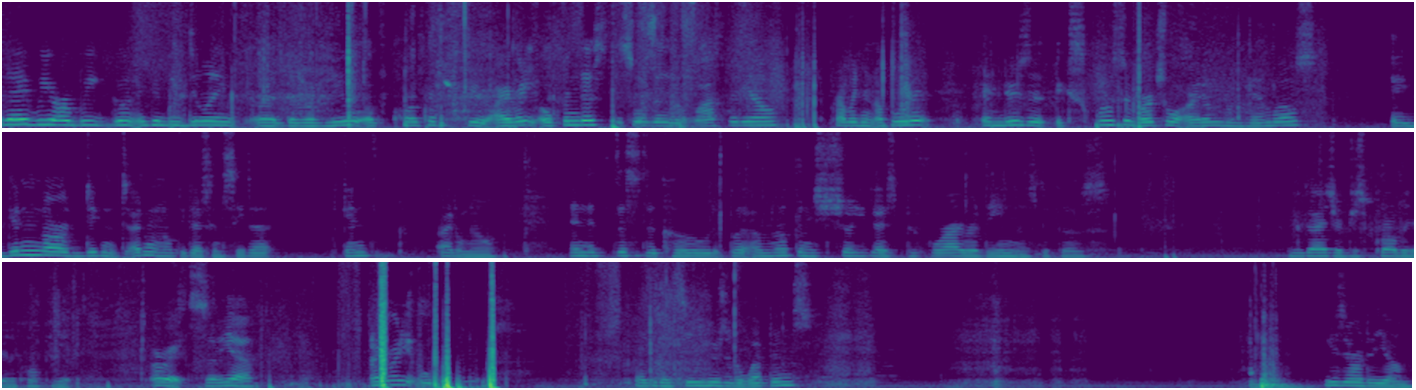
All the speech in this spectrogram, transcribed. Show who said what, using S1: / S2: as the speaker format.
S1: today we are going to be doing uh, the review of Car Crush 2. I already opened this. This was in the last video. Probably didn't upload it. And there's an exclusive virtual item from Panwellz. A Grandeur Dignity. I don't know if you guys can see that. Gend I don't know. And it's, this is the code, but I'm not going to show you guys before I redeem this because you guys are just probably going to copy it. Alright, so yeah. I already opened. As you can see, here's the weapons. These are the um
